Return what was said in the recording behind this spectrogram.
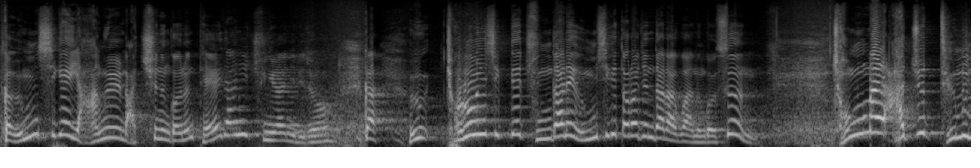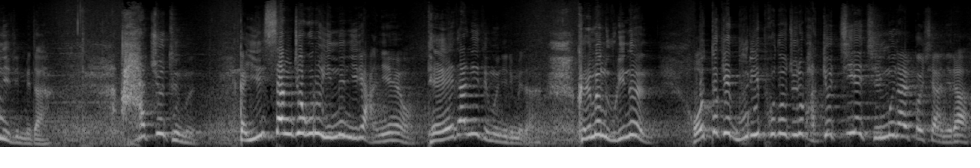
그러니까 음식의 양을 맞추는 것은 대단히 중요한 일이죠. 그러니까 결혼식 때 중간에 음식이 떨어진다라고 하는 것은 정말 아주 드문 일입니다. 아주 드문. 그러니까 일상적으로 있는 일이 아니에요. 대단히 드문 일입니다. 그러면 우리는 어떻게 물이 포도주로 바뀌었지에 질문할 것이 아니라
